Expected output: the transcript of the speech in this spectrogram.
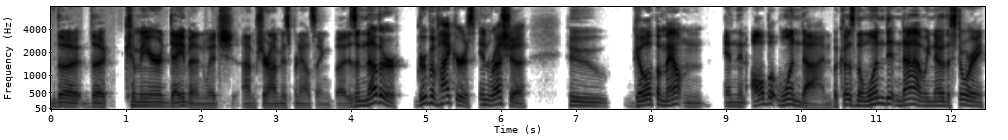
the the Khmer Daban, which I'm sure I'm mispronouncing, but is another group of hikers in Russia who go up a mountain and then all but one died. And because the one didn't die, we know the story.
